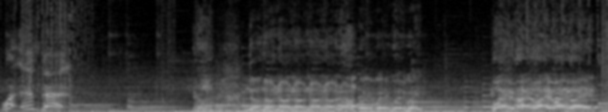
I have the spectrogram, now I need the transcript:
What is that? No, no, no, no, no, no, no. Wait, wait, wait, wait. Wait, wait, wait, wait, wait.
